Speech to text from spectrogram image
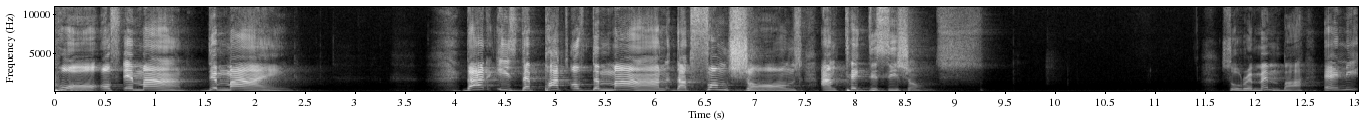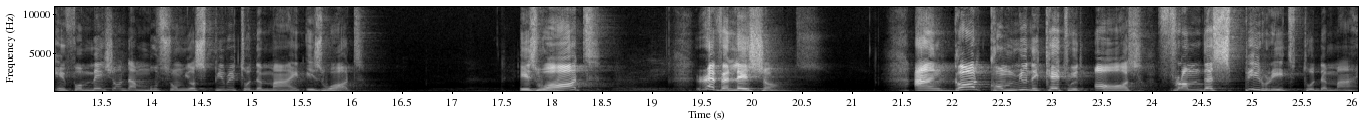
core of a man, the mind. That is the part of the man that functions and take decisions. So remember, any information that moves from your spirit to the mind is what? Is what? Revelations. And God communicates with us from the spirit to the mind.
